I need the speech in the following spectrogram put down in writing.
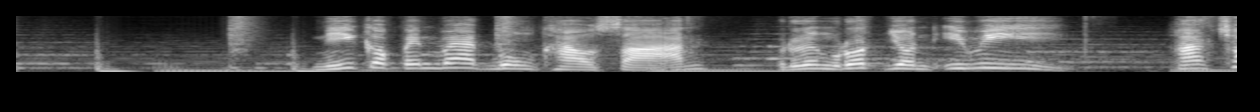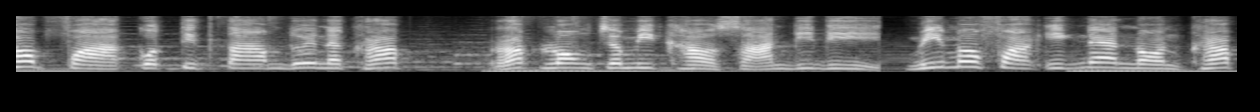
2566 นี้ก็เป็นแวดวงข่าวสาร เรื่องรถยนต์อีวี หากชอบฝากกดติดตามด้วยนะครับ รับรองจะมีข่าวสารดีๆ มีมาฝากอีกแน่นอนครับ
